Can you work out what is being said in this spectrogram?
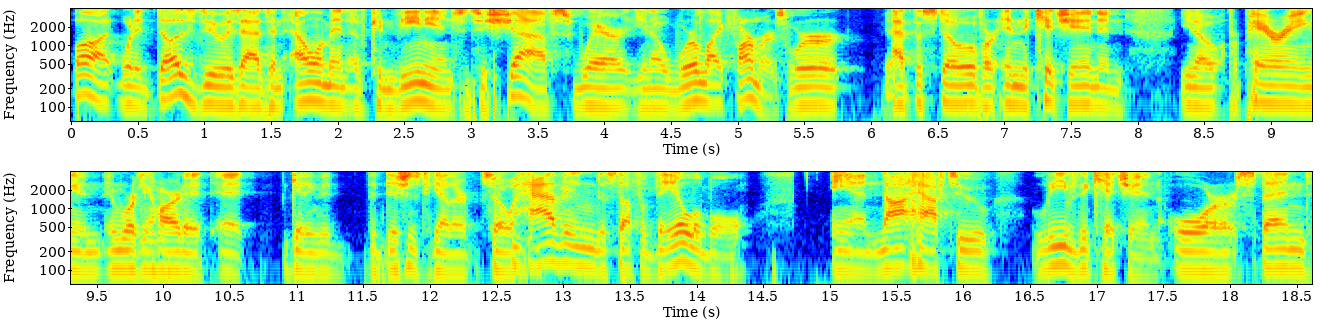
But what it does do is adds an element of convenience to chefs where, you know, we're like farmers. We're yeah. at the stove or in the kitchen and, you know, preparing and, and working hard at, at getting the, the dishes together. So having the stuff available and not have to leave the kitchen or spend,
